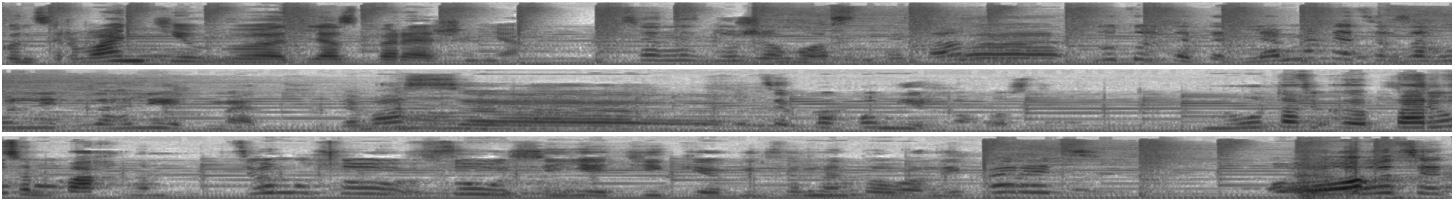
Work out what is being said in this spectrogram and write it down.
консервантів для збереження. Це не дуже гострий, так? Ну тут для мене це взагалі взагалі як мед. Для вас це помірно гостро. Ну так В перцем цьому- пахне. В цьому соу- соусі є тільки відферментований перець, оцет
